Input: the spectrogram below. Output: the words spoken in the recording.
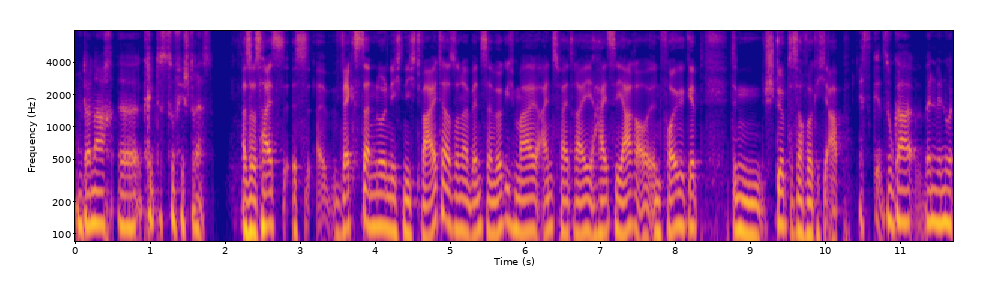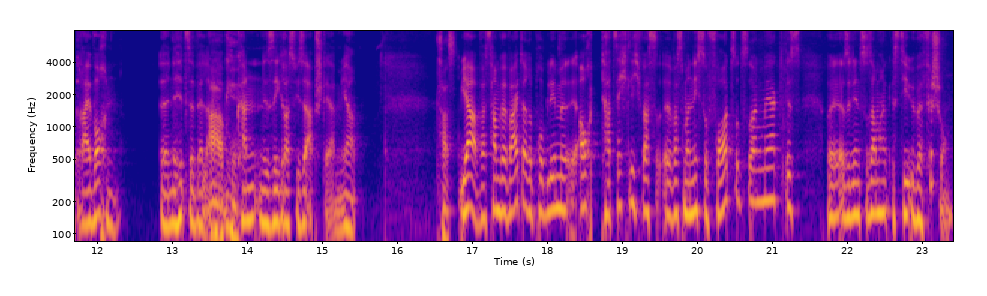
Und danach äh, kriegt es zu viel Stress. Also das heißt, es äh, wächst dann nur nicht, nicht weiter, sondern wenn es dann wirklich mal ein, zwei, drei heiße Jahre in Folge gibt, dann stirbt es auch wirklich ab. Es geht sogar, wenn wir nur drei Wochen äh, eine Hitzewelle ah, okay. haben, kann eine Seegraswiese absterben, ja. Krass. Ja, was haben wir weitere Probleme? Auch tatsächlich, was, äh, was man nicht sofort sozusagen merkt, ist, äh, also den Zusammenhang, ist die Überfischung.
